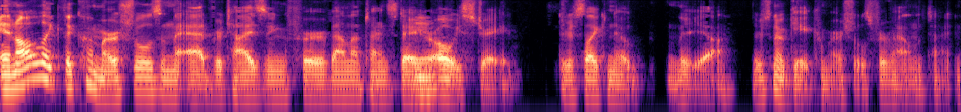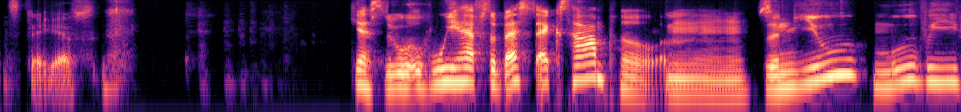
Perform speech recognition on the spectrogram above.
And all like the commercials and the advertising for Valentine's Day Mm. are always straight. There's like no, yeah, there's no gay commercials for Valentine's Day gifts. Yes, we have the best example. Mm, the new movie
